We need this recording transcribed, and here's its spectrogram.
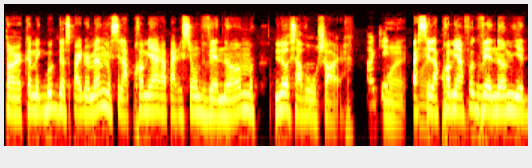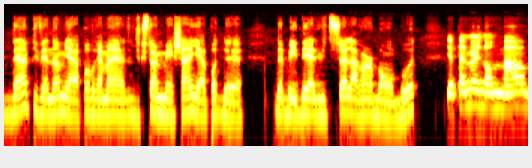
t'as un comic book de Spider-Man, mais c'est la première apparition de Venom. Là, ça vaut cher. OK. ouais, Parce que ouais. c'est la première fois que Venom y est dedans, puis Venom, il n'y avait pas vraiment. Vu que c'est un méchant, il n'y avait pas de, de BD à lui tout seul avant un bon bout. Il y a tellement un nom de marde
